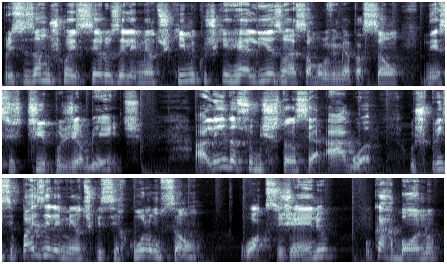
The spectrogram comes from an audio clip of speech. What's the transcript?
precisamos conhecer os elementos químicos que realizam essa movimentação nesses tipos de ambiente. Além da substância água, os principais elementos que circulam são o oxigênio, o carbono,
